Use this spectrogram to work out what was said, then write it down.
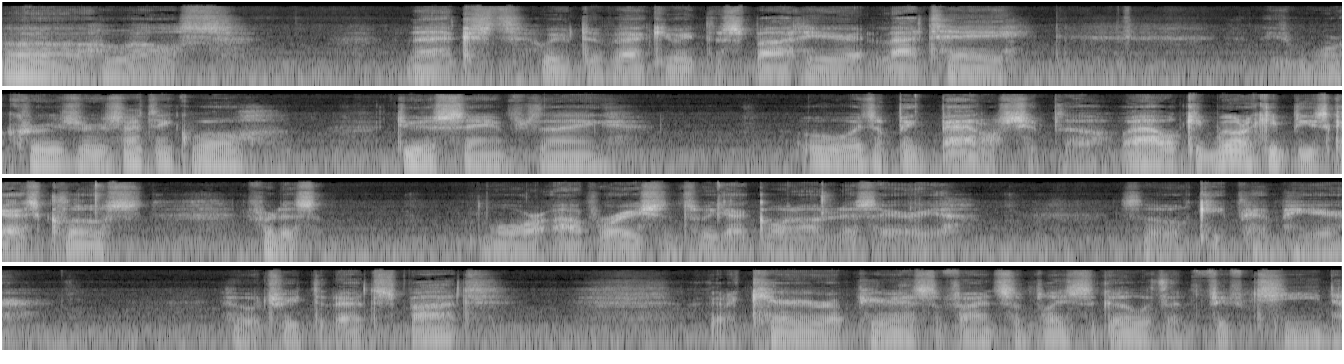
Uh, who else? Next, we have to evacuate the spot here at Latte. These war cruisers, I think we'll do the same thing. Oh, it's a big battleship though. Well, we'll keep we want to keep these guys close for this more operations we got going on in this area. So we'll keep him here. He'll retreat to that spot. Got a carrier up here. Has to find some place to go within 15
